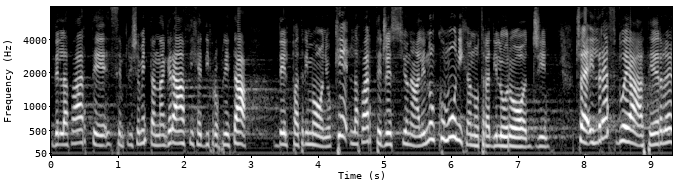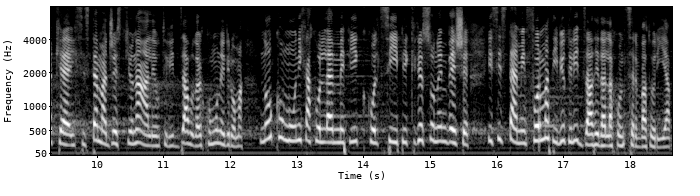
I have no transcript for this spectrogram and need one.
della parte semplicemente anagrafica e di proprietà del patrimonio che la parte gestionale non comunicano tra di loro oggi. Cioè il REF 2 ATER, che è il sistema gestionale utilizzato dal Comune di Roma, non comunica con l'MPIC, col SIPIC, che sono invece i sistemi informativi utilizzati dalla conservatoria.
